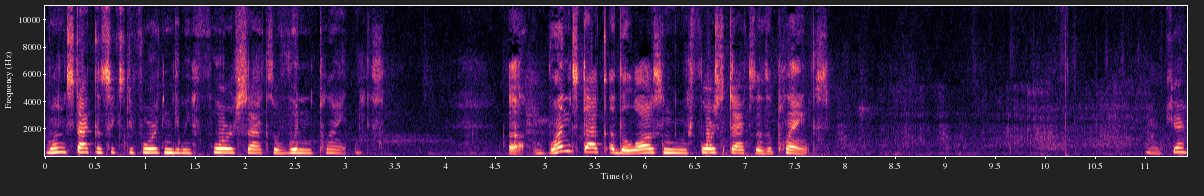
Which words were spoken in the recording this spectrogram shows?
One stack of 64 can give me four stacks of wooden planks uh, one stack of the logs me four stacks of the planks. Okay.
